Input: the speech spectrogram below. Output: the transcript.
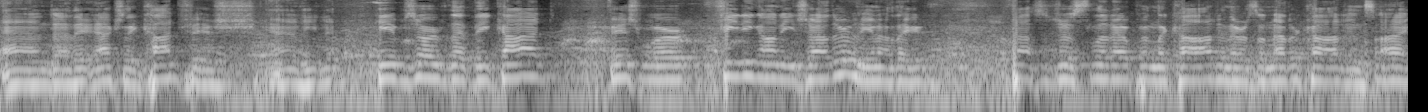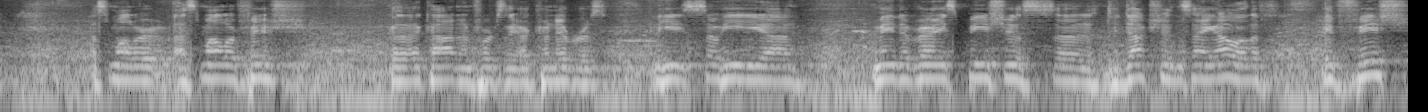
and uh, they actually codfish, and he he observed that the codfish were feeding on each other. You know, they passengers slid open the cod, and there was another cod inside, a smaller a smaller fish. Uh, cod, unfortunately, are carnivorous. And he, so he uh, made a very specious uh, deduction saying, oh, well, if, if fish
